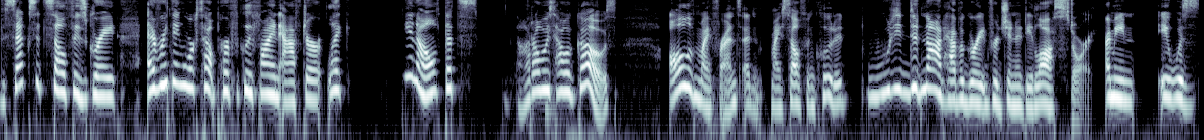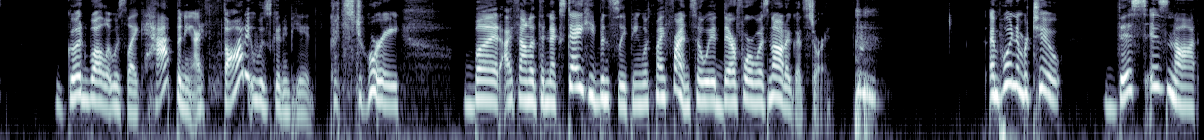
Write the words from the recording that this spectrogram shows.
The sex itself is great. Everything works out perfectly fine after. Like, you know, that's not always how it goes. All of my friends, and myself included, we did not have a great virginity loss story. I mean, it was good while it was like happening. I thought it was going to be a good story but I found out the next day he'd been sleeping with my friend, so it therefore was not a good story. and point number two this is not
